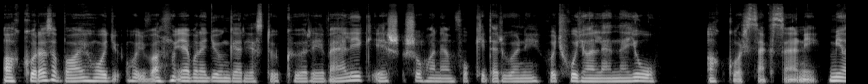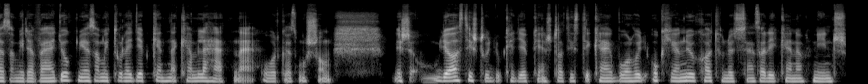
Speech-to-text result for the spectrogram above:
akkor az a baj, hogy, hogy valójában egy öngerjesztő körré válik, és soha nem fog kiderülni, hogy hogyan lenne jó akkor szexelni. Mi az, amire vágyok, mi az, amitől egyébként nekem lehetne orgazmusom. És ugye azt is tudjuk egyébként statisztikákból, hogy oké, okay, a nők 65%-ának nincs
